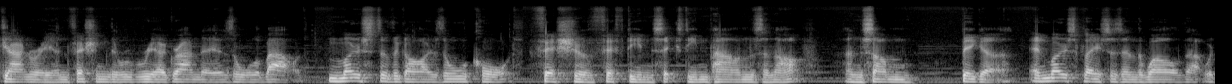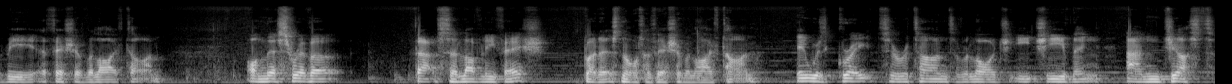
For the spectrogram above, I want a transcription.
January and fishing the Rio Grande is all about. Most of the guys all caught fish of 15, 16 pounds and up, and some bigger. In most places in the world, that would be a fish of a lifetime. On this river, that's a lovely fish, but it's not a fish of a lifetime. It was great to return to the lodge each evening and just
